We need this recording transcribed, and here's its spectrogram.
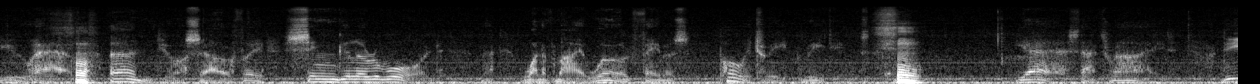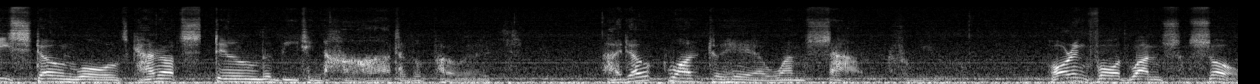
You have Huh. earned yourself a singular reward. One of my world-famous poetry readings. Hmm. Yes, that's right. These stone walls cannot still the beating heart of a poet. I don't want to hear one sound from you. Pouring forth one's soul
